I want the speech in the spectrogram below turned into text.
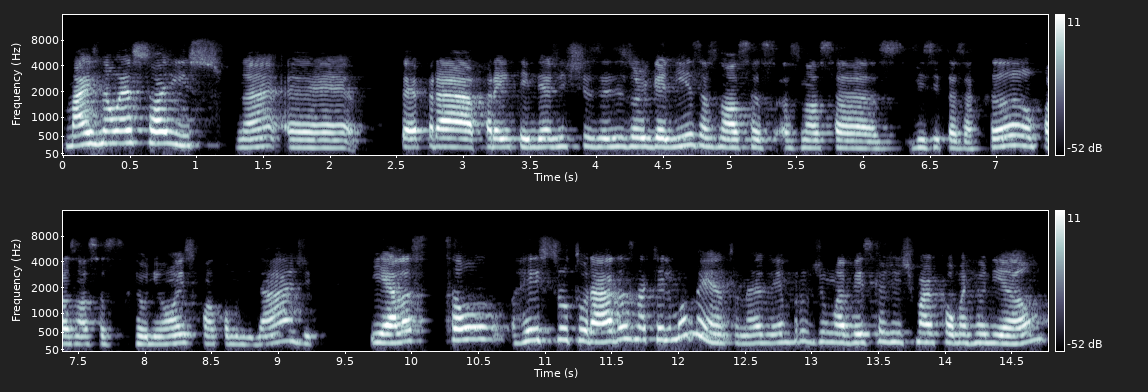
mas não é só isso, né? É, até para entender, a gente às vezes organiza as nossas, as nossas visitas a campo, as nossas reuniões com a comunidade, e elas são reestruturadas naquele momento, né? Lembro de uma vez que a gente marcou uma reunião,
